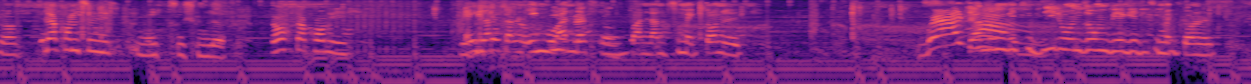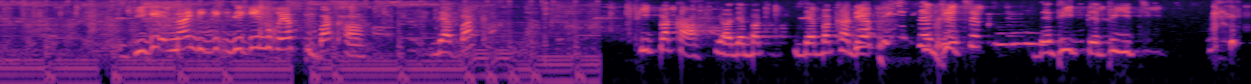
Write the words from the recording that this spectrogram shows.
Ja, Montag. Da kommst du nicht, nicht zur Schule. Doch, da komme ich. Wir Ey, gehen lass dann irgendwo anders wandern zu McDonalds. Wir Alter! haben irgendwie zu Sido und so und wir gehen zu McDonalds. Die gehen, nein, die, wir gehen doch erst zu Backer. Der Back. Pete Backer. Ja, der Back, der Backer, der, Der Piet, der der Piet, Pete, der Pete, der Pete,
